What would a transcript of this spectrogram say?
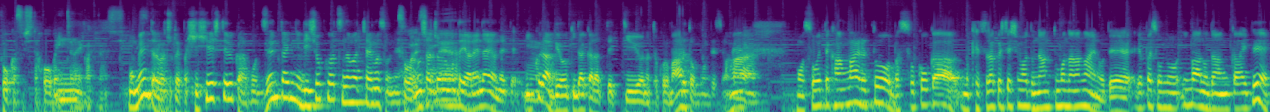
フォーカスした方がいいんじゃないかって話。もうメンタルがちょっとやっぱ疲弊してるからもう全体に離職がつながっちゃいますよね。すよね。あの社長のもとやれないよねってんいくら病気だからってっていうようなところもあると思うんですよね。はもうそうやって考えるとやっぱそこが欠落してしまうと何ともならないのでやっぱりその今の段階で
